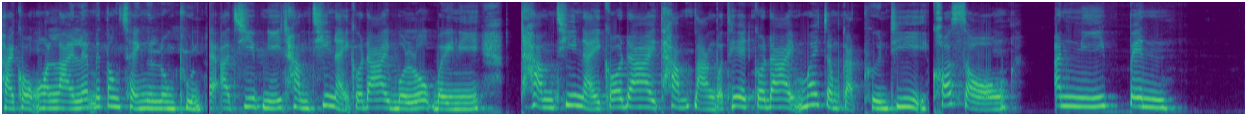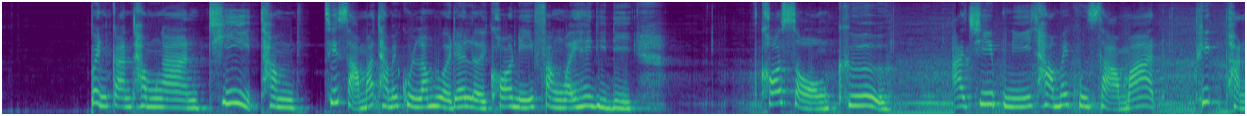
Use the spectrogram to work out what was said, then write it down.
ขายของออนไลน์ และไม่ต้องใช้เงินลงทุน แต่อาชีพนี้ทำที่ไหนก็ได้บนโลกใบนี้ทำที่ไหนก็ได้ทำต่างประเทศก็ได้ ไม่จำกัดพื้นที่ ข้อ 2 อันนี้เป็นเป็นการทำงานที่ทำที่สามารถทำให้คุณร่ำรวยได้เลย ข้อนี้ฟังไว้ให้ดีๆ ข้อ 2 คือ อาชีพนี้ทำให้คุณสามารถพลิกผัน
